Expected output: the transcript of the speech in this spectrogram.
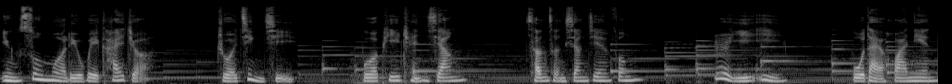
用素茉莉未开者，着净气，薄披沉香，层层香间风，日一溢，不带花蔫，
